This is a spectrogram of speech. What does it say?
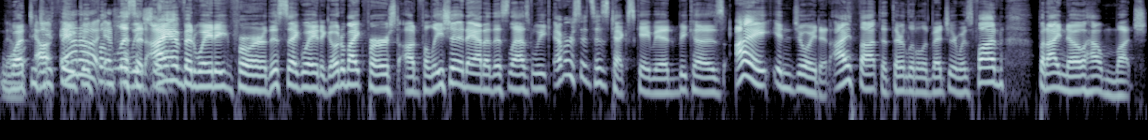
no. What did you Uh, think Anna of? and Listen, Felicia- I have been waiting for this segue to go to Mike first on Felicia and Anna this last week, ever since his text came in, because I enjoyed it. I thought that their little adventure was fun, but I know how much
